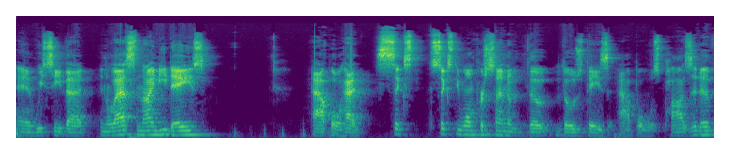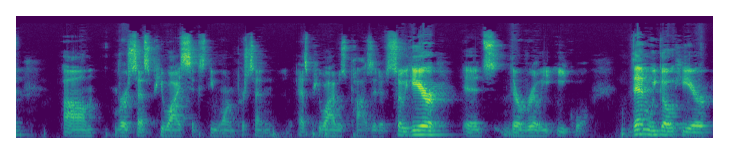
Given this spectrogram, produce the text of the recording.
And we see that in the last 90 days, Apple had six, 61% of the, those days Apple was positive, um, versus SPY 61%. SPY was positive. So here it's, they're really equal. Then we go here,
